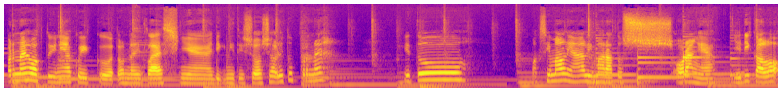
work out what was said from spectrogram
pernah waktu ini aku ikut online classnya Dignity Social itu pernah itu maksimalnya 500 orang ya. Jadi kalau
